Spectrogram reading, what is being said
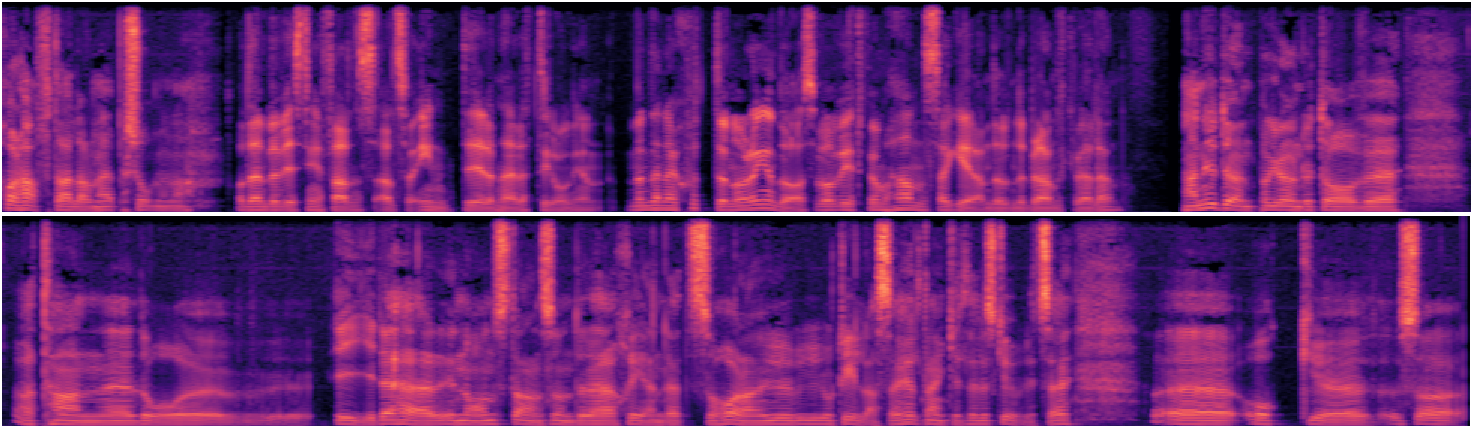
har haft alla de här personerna. Och den bevisningen fanns alltså inte i den här rättegången. Men den här 17-åringen då, så vad vet vi om hans agerande under brandkvällen? Han är dömd på grund av eh, att han eh, då eh, i det här någonstans under det här skeendet så har han ju gjort illa sig helt enkelt eller skurit sig. Och så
